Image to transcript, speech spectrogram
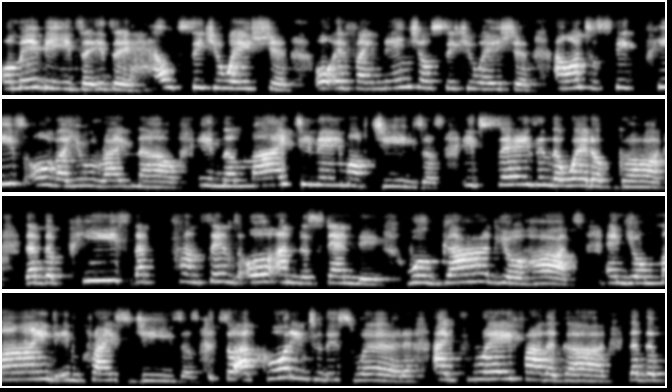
Or maybe it's a it's a health situation or a financial situation. I want to speak peace over you right now in the mighty name of jesus. It says in the word of god that the peace that transcends all understanding will guard your hearts and your mind in Christ Jesus. So, according to this word, I pray, Father God, that the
